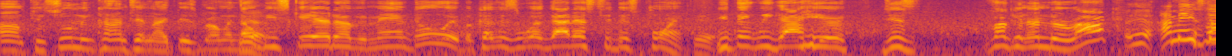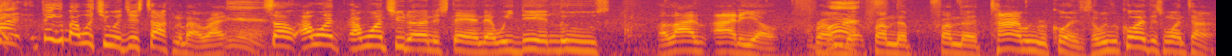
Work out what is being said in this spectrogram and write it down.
um, consuming content like this, bro. And don't Yeah. be scared of it, man. Do it because this is what got us to this point. Yeah. You think we got here just fucking under a rock? Yeah, I mean, think, like- think about what you were just talking about, right? Yeah. So I want I want you to understand that we did lose a lot of audio from the from the from the time we recorded. So we recorded this one time.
